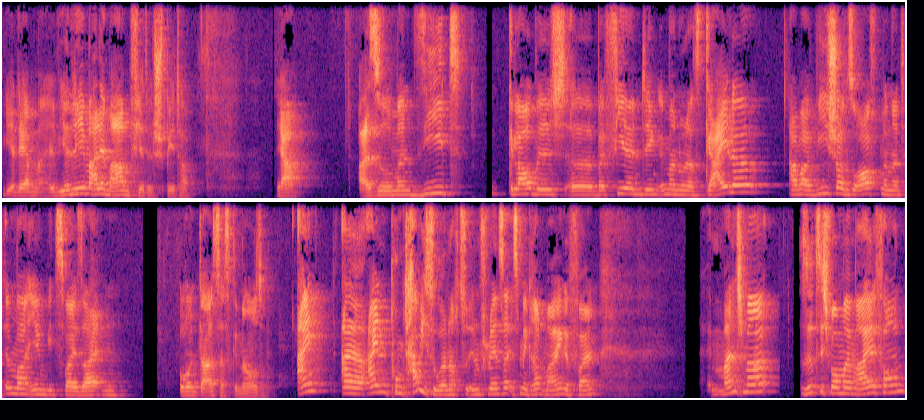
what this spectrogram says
wir leben, wir leben alle im Abendviertel später. Ja, also man sieht, glaube ich, äh, bei vielen Dingen immer nur das Geile. Aber wie schon so oft, man hat immer irgendwie zwei Seiten. Und da ist das genauso. Ein, äh, einen Punkt habe ich sogar noch zu Influencer, ist mir gerade mal eingefallen. Manchmal sitze ich vor meinem iPhone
